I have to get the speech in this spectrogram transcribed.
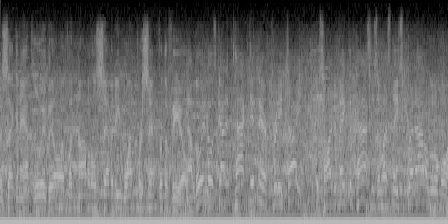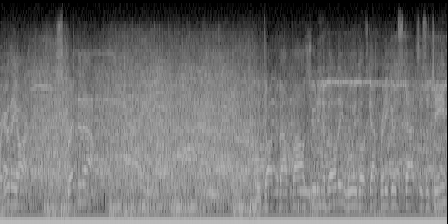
The second half, Louisville a phenomenal 71% from the field. Now, Louisville's got it packed in there pretty tight. It's hard to make the passes unless they spread out a little more. Here they are, spreading it out. We talked about foul shooting ability. Louisville's got pretty good stats as a team.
